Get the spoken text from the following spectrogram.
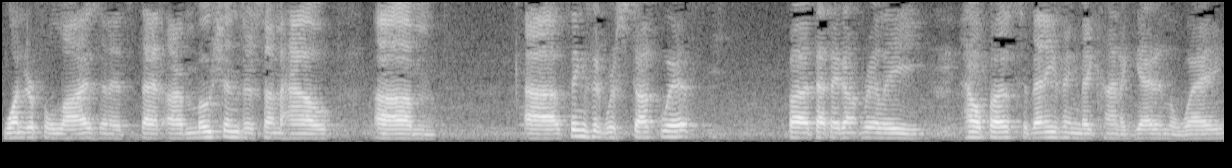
wonderful lives, and it's that our emotions are somehow um, uh, things that we're stuck with, but that they don't really help us. If anything, they kind of get in the way.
